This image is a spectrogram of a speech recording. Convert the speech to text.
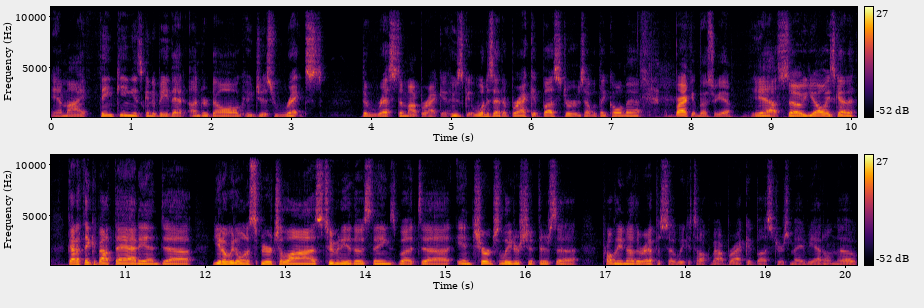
am I thinking is going to be that underdog who just wrecks the rest of my bracket? Who's what is that? A bracket buster? Is that what they call that? Bracket buster, yeah. Yeah. So you always gotta gotta think about that, and uh, you know we don't want to spiritualize too many of those things, but uh, in church leadership, there's uh, probably another episode we could talk about bracket busters. Maybe I don't know.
